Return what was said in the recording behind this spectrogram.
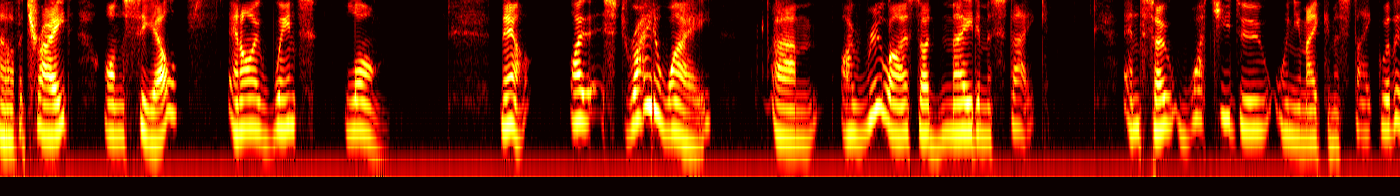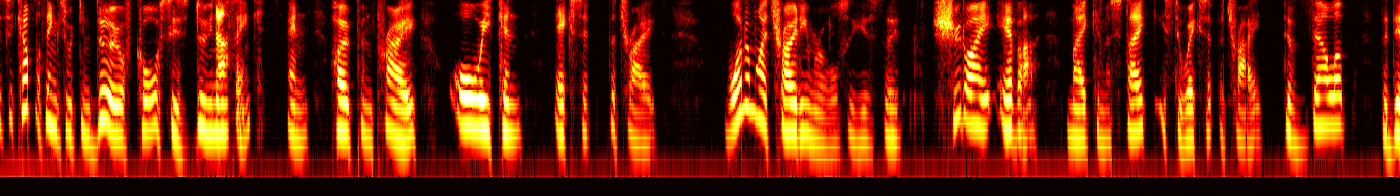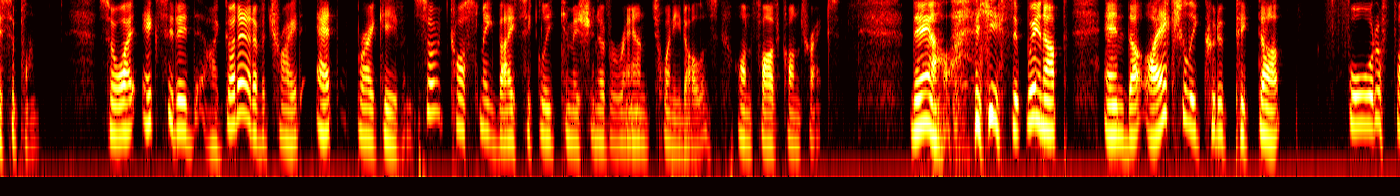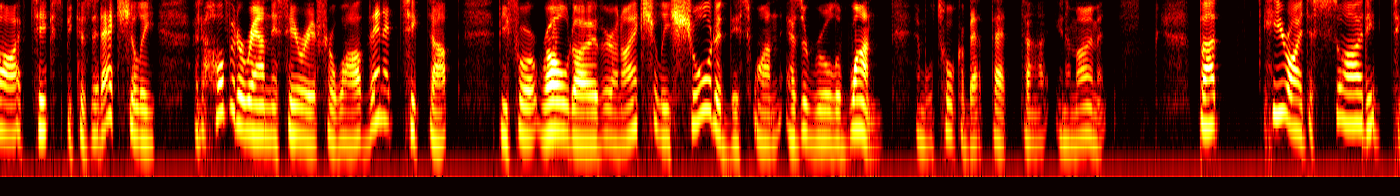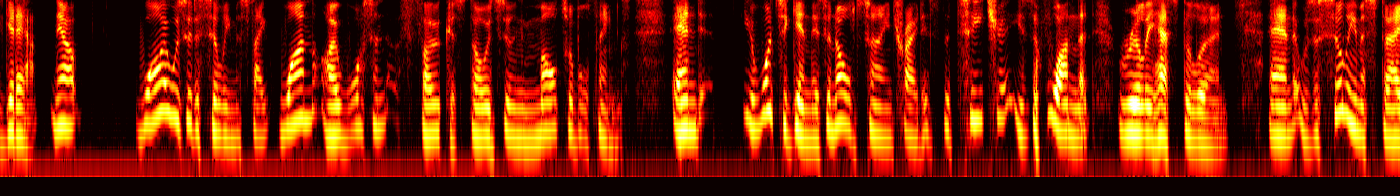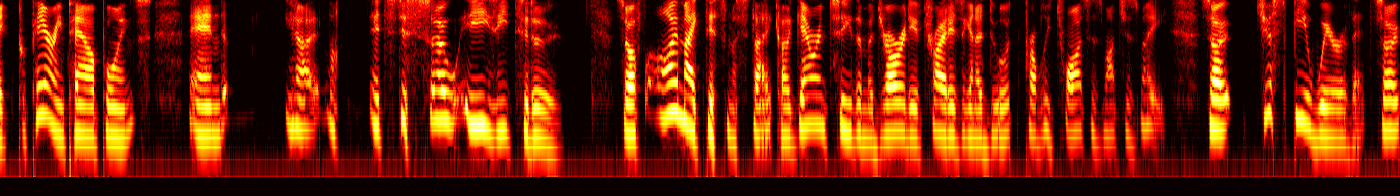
uh, the trade on CL and I went long. Now I straight away um, I realized I'd made a mistake. And so what do you do when you make a mistake? Well there's a couple of things we can do of course is do nothing and hope and pray or we can exit the trade one of my trading rules is that should I ever make a mistake is to exit the trade. Develop the discipline. So I exited I got out of a trade at break-even so it cost me basically commission of around $20 on five contracts. Now yes it went up and uh, I actually could have picked up four to five ticks because it actually it hovered around this area for a while then it ticked up before it rolled over and I actually shorted this one as a rule of one and we'll talk about that uh, in a moment. But here I decided to get out. Now why was it a silly mistake? One I wasn't focused. I was doing multiple things. And you know once again there's an old saying traders the teacher is the one that really has to learn. And it was a silly mistake preparing PowerPoints and you know look it's just so easy to do. So if I make this mistake I guarantee the majority of traders are going to do it probably twice as much as me. So just be aware of that. So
